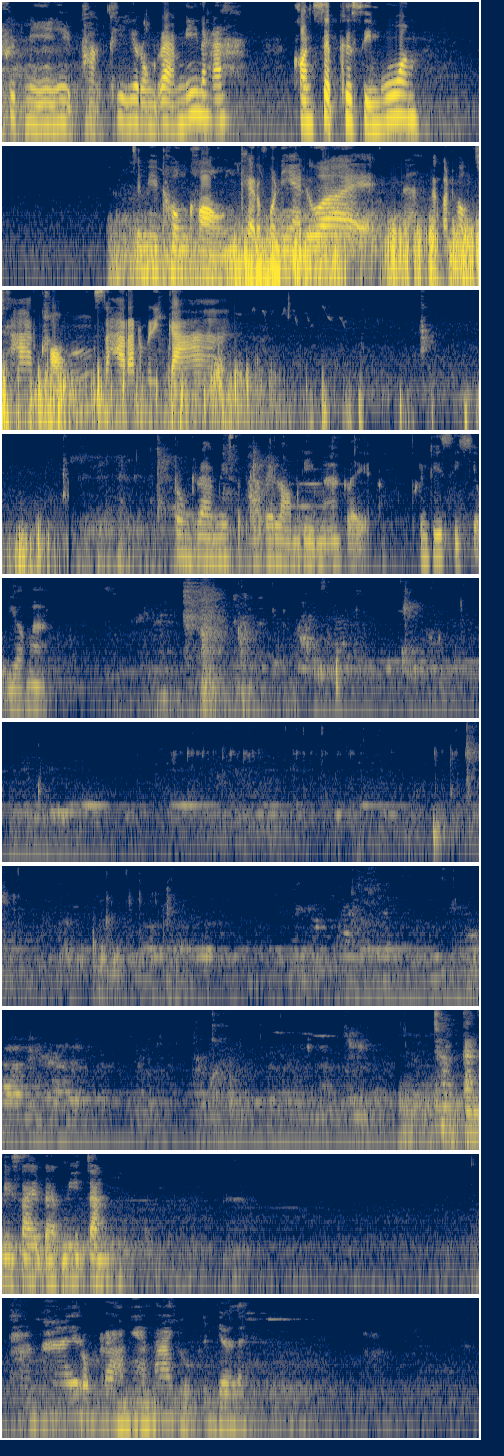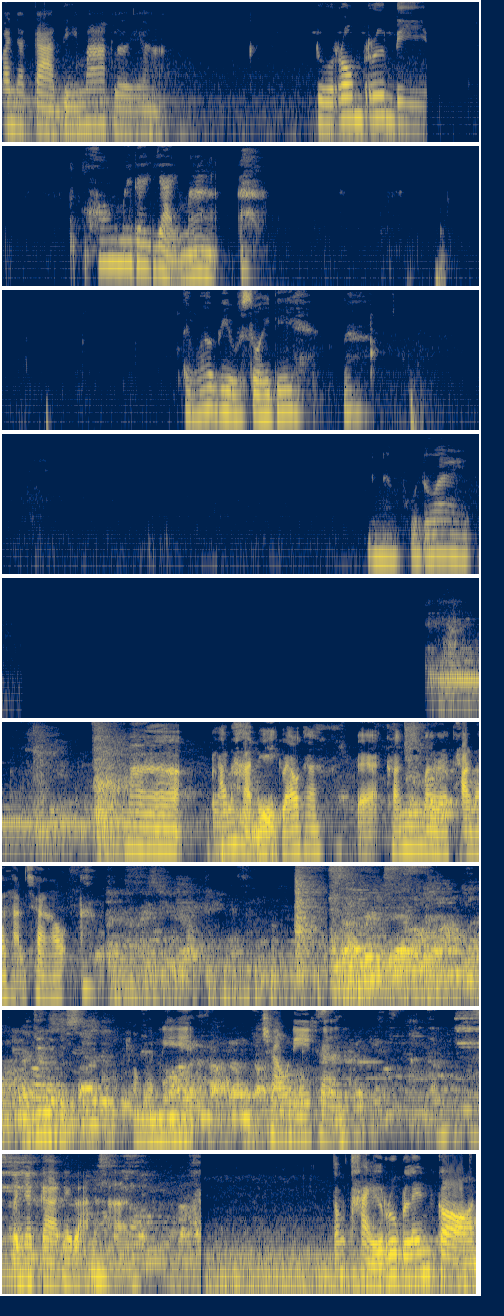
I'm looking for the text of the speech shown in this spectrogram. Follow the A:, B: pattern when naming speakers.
A: ทริปนี้พักที่โรงแรมนี้นะคะ คอนเซปต์คือสีม่วง จะมีธงของแคลิฟอร์เนียด้วยนะแล้วก็ธงชาติของสหรัฐอเมริกา โรงแรมนี้สภาพแวดล้อมดีมากเลย พื้นที่สีเขียวเยอะมาก การดีไซน์แบบนี้จัง ทำให้โรงแรมเนี่ยน่าอยู่ขึ้นเยอะเลย บรรยากาศดีมากเลยอะดูร่มรื่นดี ห้องไม่ได้ใหญ่มาก แต่ว่าวิวสวยดีนะมีน้ำพุด้วยานอาหารนี้อีกแล้วค่ะ แต่ครั้งนี้มาทานอาหารเช้า
B: I do with the side.
A: ของวันนี้เช้านี้ค่ะ บรรยากาศในร้านอาหาร ต้องถ่ายรูปเล่นก่อน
